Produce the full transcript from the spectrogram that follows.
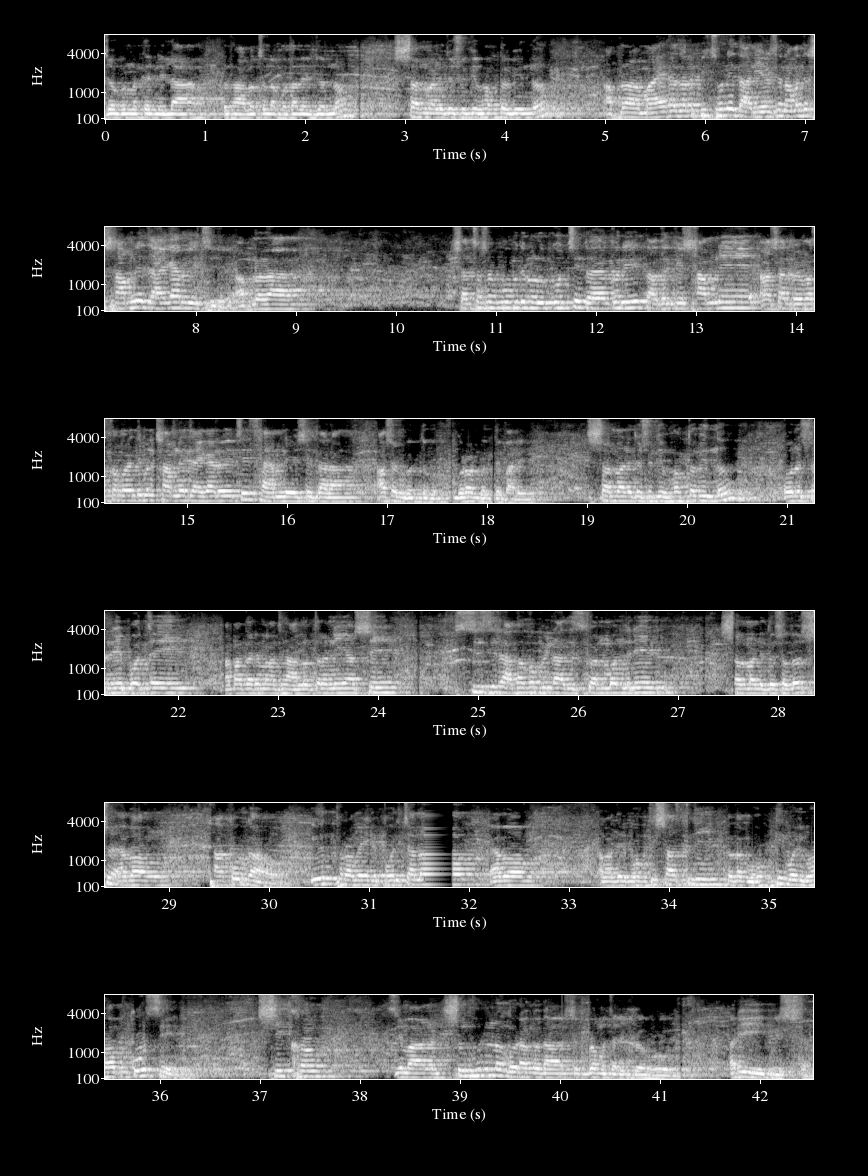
জগন্নাথের লীলা তথা আলোচনা প্রদানের জন্য সম্মানিত সুধী ভক্তবৃন্দ, আপনারা মায়েরা যারা পিছনে দাঁড়িয়ে আছেন, আমাদের সামনে জায়গা রয়েছে। আপনারা স্বেচ্ছাসেবক কমিটির অনুরোধ করছি, দয়া করে তাদেরকে সামনে আসার ব্যবস্থা করে দেবেন। সামনে জায়গা রয়েছে, সামনে এসে তারা আসন করতে গ্রহণ করতে পারে। সম্মানিত শুধু ভক্তবৃন্দ, অনুষ্ঠানের পর্যায়ে আমাদের মাঝে আলোচনা নিয়ে আসছে শ্রী শ্রী রাধা গোপীনাথ ইস্কন মন্দিরের সম্মানিত সদস্য এবং ঠাকুরগাঁও ইউথ ফ্রমের পরিচালক এবং আমাদের ভক্তিশাস্ত্রী তথা ভক্তি বৈভব কোর্সের শিক্ষক শ্রীমান সুধূর্ণ গৌরাঙ্গ দাস, ব্রহ্মচারী প্রভু, হরে কৃষ্ণ।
